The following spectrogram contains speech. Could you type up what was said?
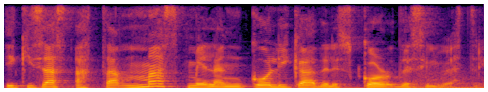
y quizás hasta más melancólica del score de Silvestri.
